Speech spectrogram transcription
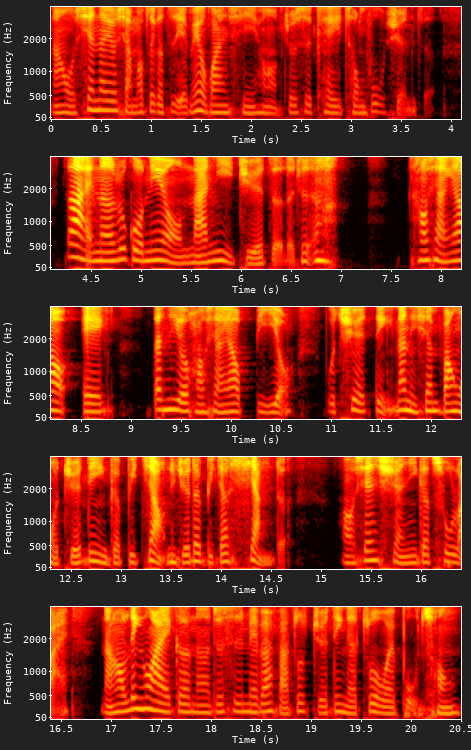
然后我现在又想到这个字也没有关系，哈，就是可以重复选择。再来呢，如果你有难以抉择的，就是啊，好想要 A，但是又好想要 B 哦。不确定，那你先帮我决定一个比较你觉得比较像的，好，先选一个出来，然后另外一个呢，就是没办法做决定的作为补充，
